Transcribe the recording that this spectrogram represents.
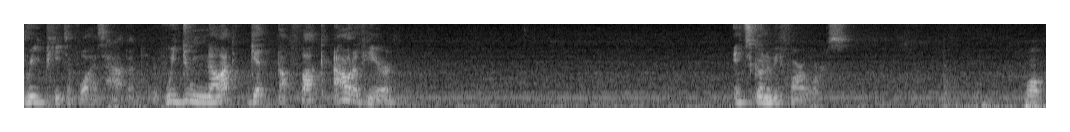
repeat of what has happened. If we do not get the fuck out of here, it's going to be far worse. Well,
